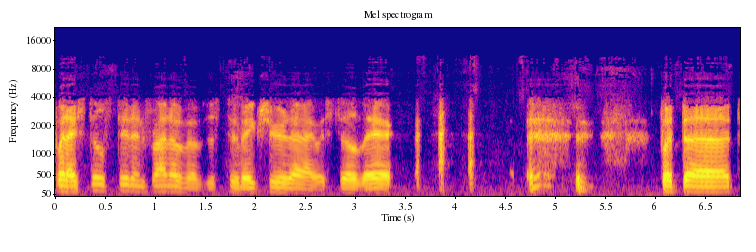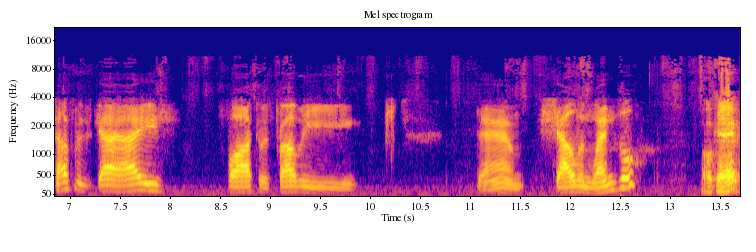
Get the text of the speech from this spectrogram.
but I still stood in front of him just to make sure that I was still there. but the toughest guy I fought was probably, damn, Sheldon Wenzel. Okay,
